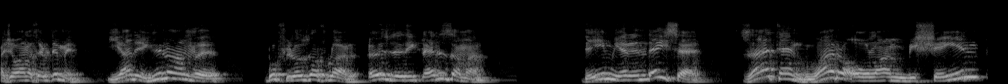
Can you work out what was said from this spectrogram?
Acaba anlatabildim mi? Yani Yunanlı bu filozoflar öz dedikleri zaman deyim yerindeyse zaten var olan bir şeyin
